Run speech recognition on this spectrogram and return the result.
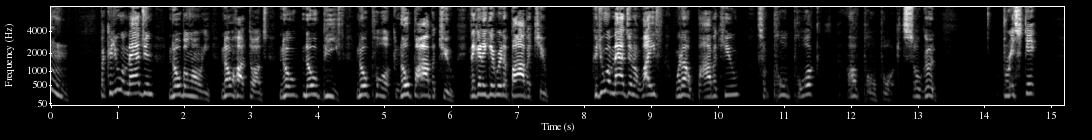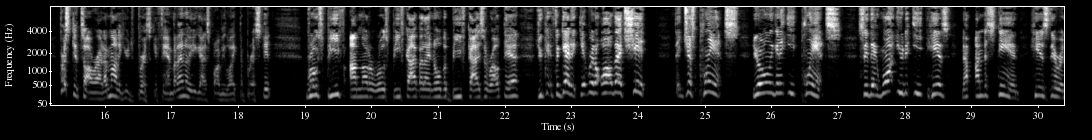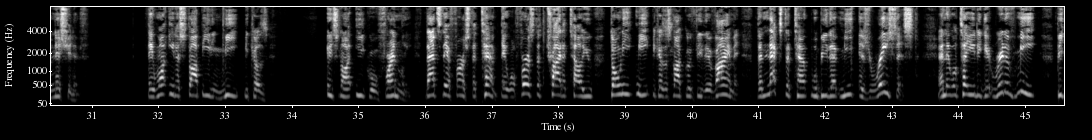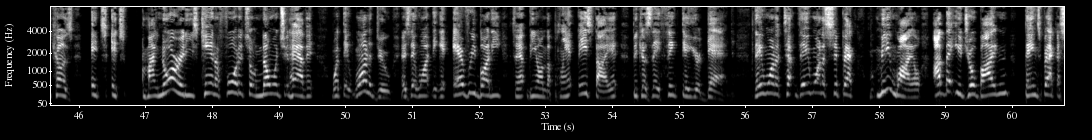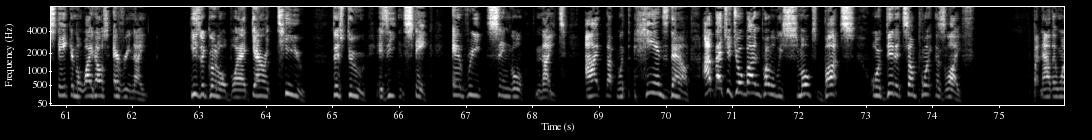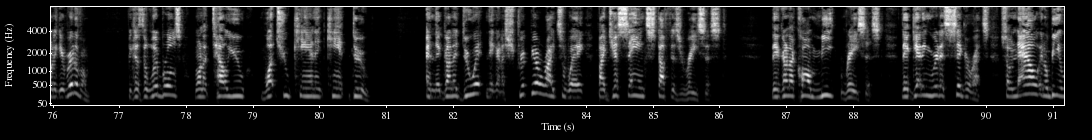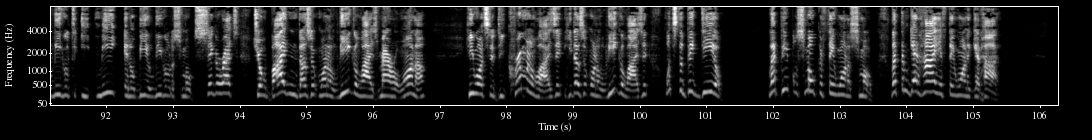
Mm. But could you imagine no bologna, no hot dogs, no no beef, no pork, no barbecue? They're gonna get rid of barbecue. Could you imagine a life without barbecue? Some pulled pork? I love pulled pork. It's so good. Brisket? Brisket's all right. I'm not a huge brisket fan, but I know you guys probably like the brisket. Roast beef? I'm not a roast beef guy, but I know the beef guys are out there. You can forget it. Get rid of all that shit. They're just plants. You're only going to eat plants. See, they want you to eat. Here's now understand. Here's their initiative. They want you to stop eating meat because it's not eco friendly. That's their first attempt. They will first try to tell you don't eat meat because it's not good for the environment. The next attempt will be that meat is racist, and they will tell you to get rid of meat because it's it's minorities can't afford it, so no one should have it. What they want to do is they want to get everybody to be on the plant based diet because they think they're your dad. They want to. they want to sit back. Meanwhile, I bet you Joe Biden bangs back a steak in the White House every night. He's a good old boy. I guarantee you, this dude is eating steak every single night. I uh, with hands down. I bet you Joe Biden probably smokes butts or did at some point in his life. But now they want to get rid of him because the liberals want to tell you what you can and can't do and they're going to do it and they're going to strip your rights away by just saying stuff is racist. They're going to call meat racist. They're getting rid of cigarettes. So now it'll be illegal to eat meat. It'll be illegal to smoke cigarettes. Joe Biden doesn't want to legalize marijuana. He wants to decriminalize it. He doesn't want to legalize it. What's the big deal? Let people smoke if they want to smoke. Let them get high if they want to get high.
